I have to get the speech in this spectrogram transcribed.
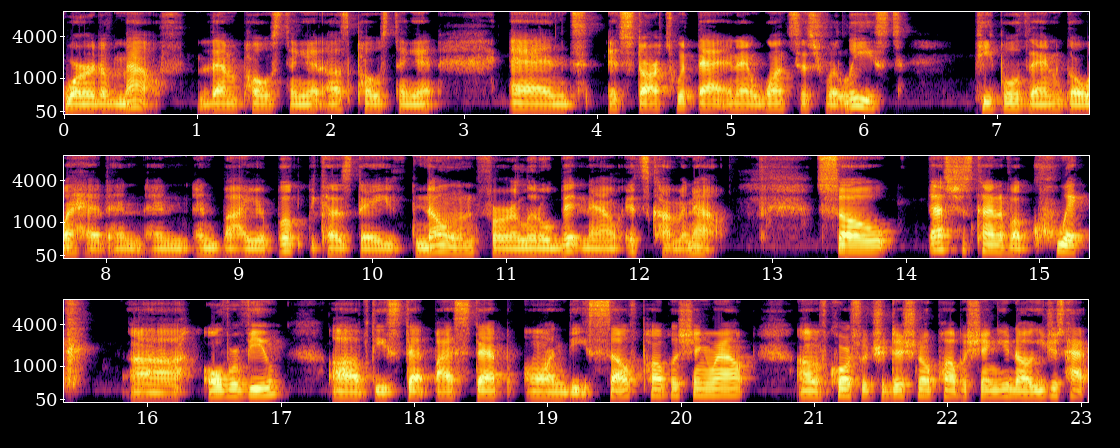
word of mouth, them posting it, us posting it. And it starts with that. And then once it's released, people then go ahead and, and, and buy your book because they've known for a little bit now it's coming out. So that's just kind of a quick uh, overview of the step by step on the self publishing route. Um, of course, with traditional publishing, you know, you just have,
